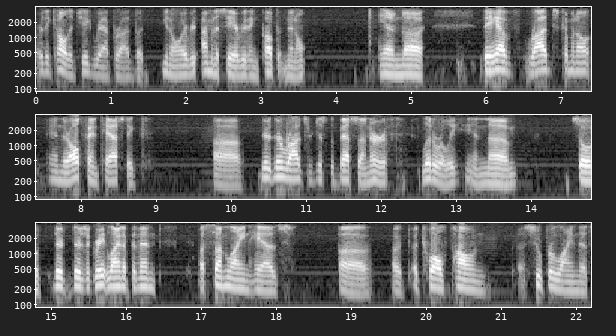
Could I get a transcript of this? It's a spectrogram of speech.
or they call it a jig wrap rod, but you know, every, I'm going to say everything puppet minnow. and uh, they have rods coming out, and they're all fantastic. Uh, their their rods are just the best on earth, literally, and um, so there, there's a great lineup. And then a Sunline has uh, a, a 12 pound super line that's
